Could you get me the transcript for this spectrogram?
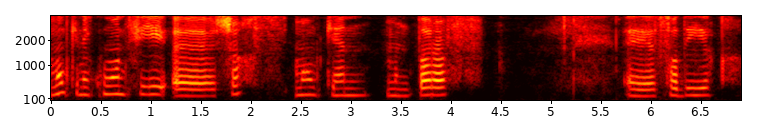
ممكن يكون في شخص ممكن من طرف صديق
